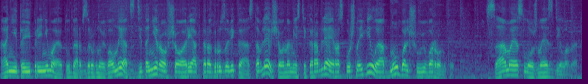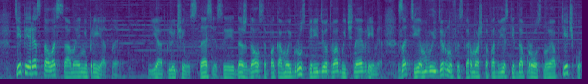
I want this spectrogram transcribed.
Они-то и принимают удар взрывной волны от сдетонировавшего реактора грузовика, оставляющего на месте корабля и роскошной виллы одну большую воронку. Самое сложное сделано. Теперь осталось самое неприятное. Я отключил стасис и дождался, пока мой груз перейдет в обычное время. Затем, выдернув из кармашка подвески допросную аптечку,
